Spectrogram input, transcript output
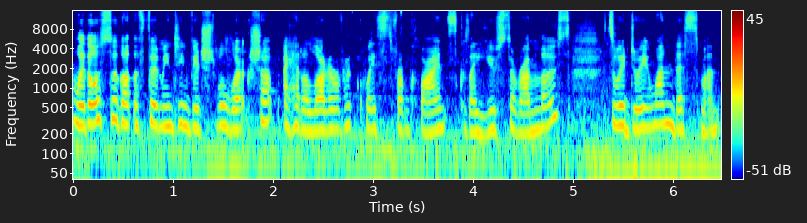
We've also got the fermenting vegetable workshop. I had a lot of requests from clients because I used to run those. So we're doing one this month.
